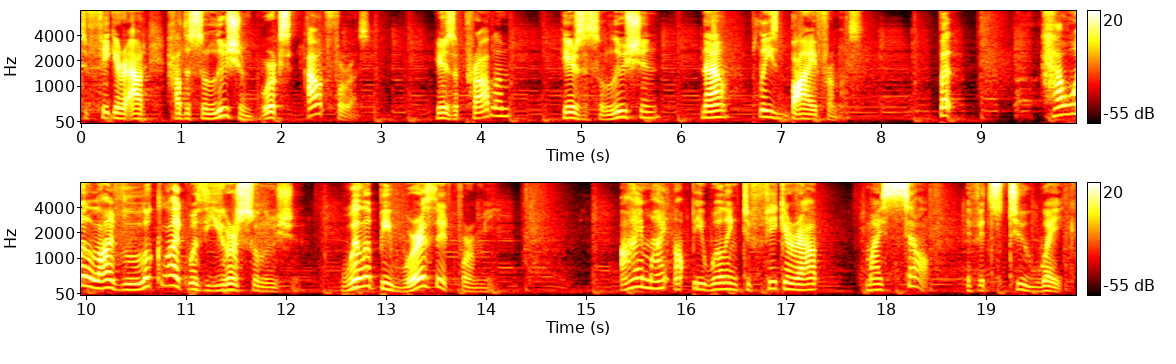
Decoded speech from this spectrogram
to figure out how the solution works out for us. Here's a problem, here's a solution. Now, please buy from us. But how will life look like with your solution? Will it be worth it for me? I might not be willing to figure out myself if it's too vague.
